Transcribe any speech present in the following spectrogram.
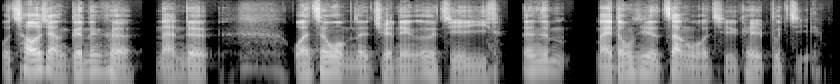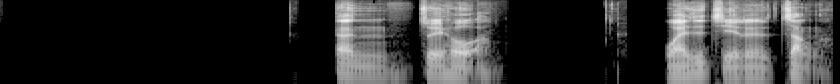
我超想跟那个男的完成我们的全联二结义，但是买东西的账我其实可以不结。但最后啊，我还是结了账啊，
